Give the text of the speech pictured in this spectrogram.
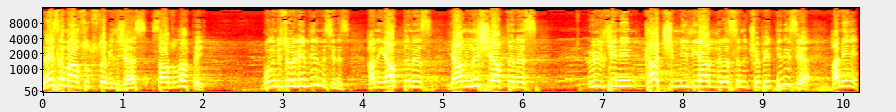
ne zaman su tutabileceğiz? Sadullah Bey. Bunu bir söyleyebilir misiniz? Hani yaptınız, yanlış yaptınız. Ülkenin kaç milyar lirasını çöp ettiniz ya. Hani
